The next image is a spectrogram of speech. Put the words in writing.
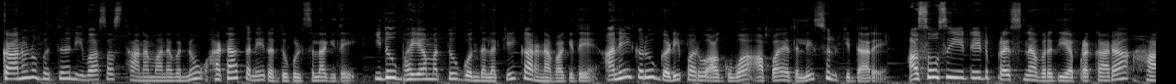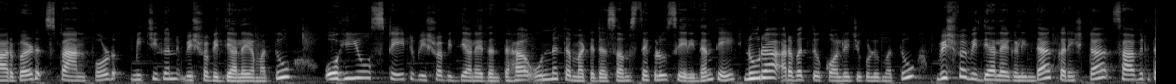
ಕಾನೂನುಬದ್ಧ ನಿವಾಸ ಸ್ಥಾನಮಾನವನ್ನು ಹಠಾತ್ತನೆ ರದ್ದುಗೊಳಿಸಲಾಗಿದೆ. ಇದು ಭಯ ಮತ್ತು ಗೊಂದಲಕ್ಕೆ ಕಾರಣವಾಗಿದೆ. ಅನೇಕರು ಗಡೀಪಾರು ಆಗುವ ಅಪಾಯದಲ್ಲಿ ಸಿಲುಕಿದ್ದಾರೆ. ಅಸೋಸಿಯೇಟೆಡ್ ಪ್ರೆಸ್ನ ವರದಿಯ ಪ್ರಕಾರ ಹಾರ್ವರ್ಡ್ ಸ್ಟಾನ್ಫೋರ್ಡ್ ಮಿಚಿಗನ್ ವಿಶ್ವವಿದ್ಯಾಲಯ ಮತ್ತು ಓಹಿಯೋ ಸ್ಟೇಟ್ ವಿಶ್ವವಿದ್ಯಾಲಯದಂತಹ ಉನ್ನತ ಮಟ್ಟದ ಸಂಸ್ಥೆಗಳು ಸೇರಿದಂತೆ ನೂರ ಅರವತ್ತು ಕಾಲೇಜುಗಳು ಮತ್ತು ವಿಶ್ವವಿದ್ಯಾಲಯಗಳಿಂದ ಕನಿಷ್ಠ ಸಾವಿರದ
